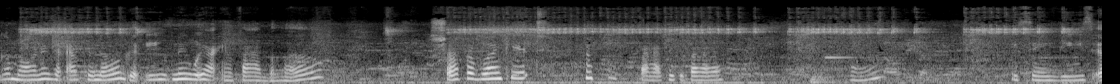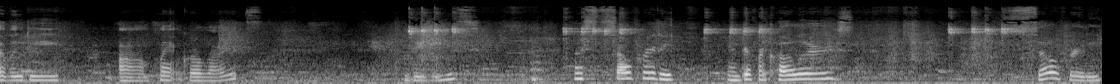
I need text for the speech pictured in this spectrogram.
Good morning, good afternoon, good evening. We are in Five Below. Sharper blanket, 555. Okay. You seen these LED um, plant grow lights. These. They're so pretty in different colors. So pretty.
